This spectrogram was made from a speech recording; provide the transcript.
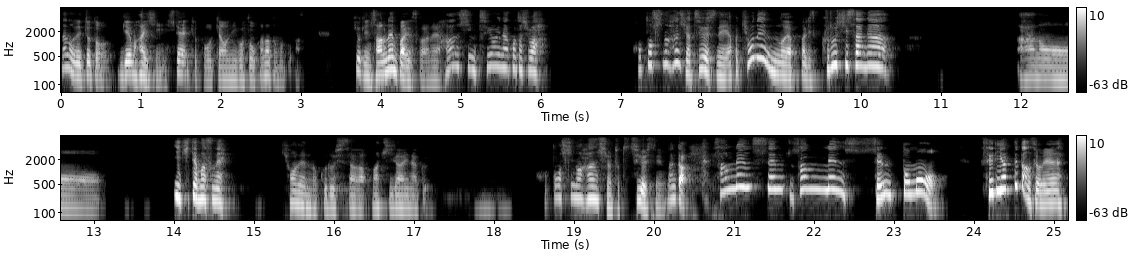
なので、ちょっとゲーム配信して、ちょっとお茶を濁そうかなと思ってます。巨人3連敗ですからね。阪神強いな、今年は。今年の阪神は強いですね。やっぱ去年のやっぱり苦しさがあのー、生きてますね。去年の苦しさが間違いなく。今年の阪神はちょっと強いですね。なんか、3連戦、3連戦とも、競り合ってたんですよね。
